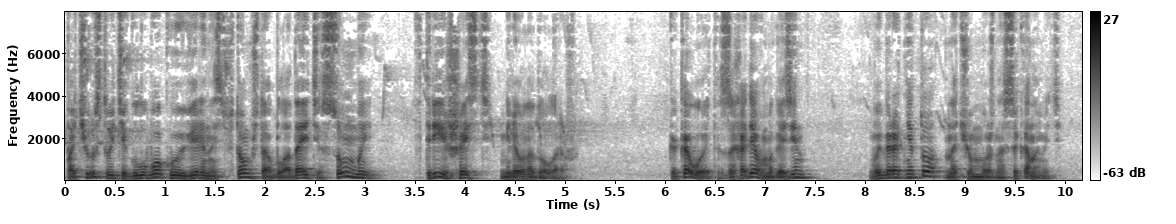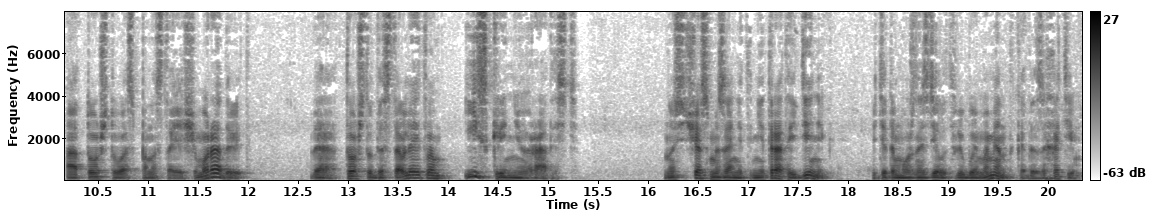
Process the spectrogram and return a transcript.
Почувствуйте глубокую уверенность в том, что обладаете суммой в 3,6 миллиона долларов. Каково это? Заходя в магазин, выбирать не то, на чем можно сэкономить, а то, что вас по-настоящему радует. Да, то, что доставляет вам искреннюю радость. Но сейчас мы заняты не тратой денег, ведь это можно сделать в любой момент, когда захотим.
